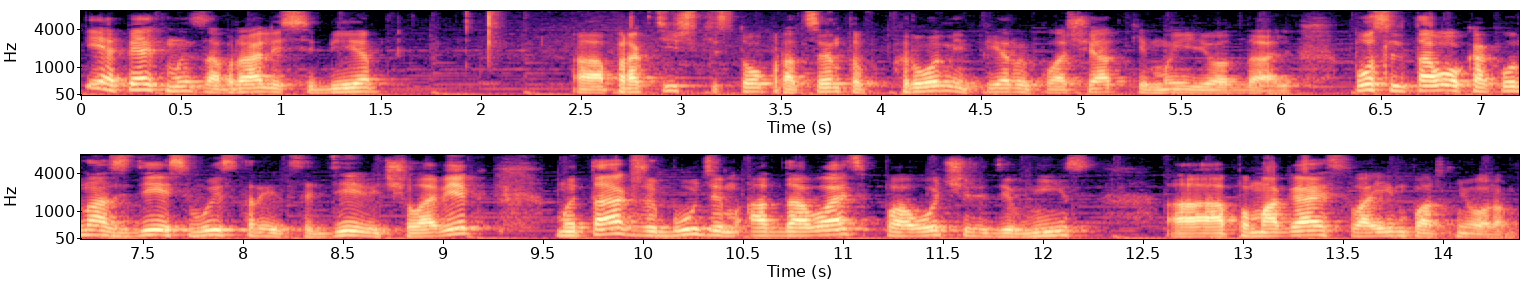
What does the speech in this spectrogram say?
И опять мы забрали себе а, практически 100%, кроме первой площадки мы ее отдали. После того, как у нас здесь выстроится 9 человек, мы также будем отдавать по очереди вниз, а, помогая своим партнерам.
